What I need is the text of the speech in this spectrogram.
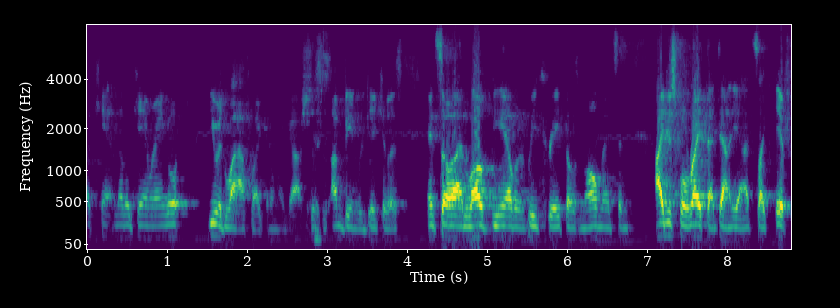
a can't another camera angle, you would laugh like, oh my gosh, this is I'm being ridiculous. And so I love being able to recreate those moments, and I just will write that down. Yeah, it's like if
